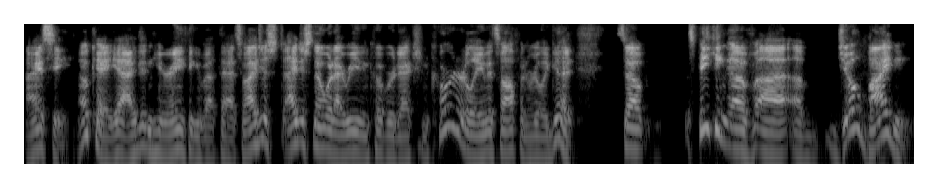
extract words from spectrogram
I see. Okay, yeah, I didn't hear anything about that. So I just I just know what I read in Covert Action Quarterly, and it's often really good. So speaking of, uh, of Joe Biden,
